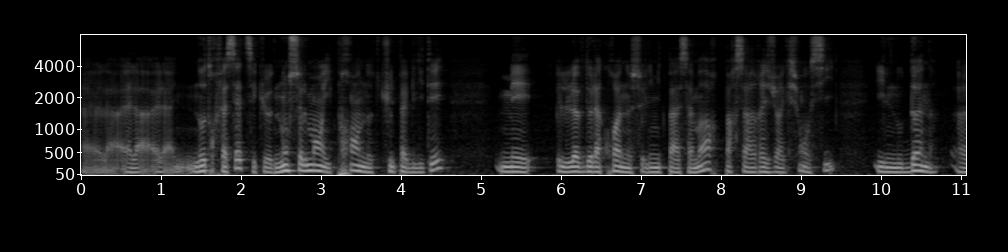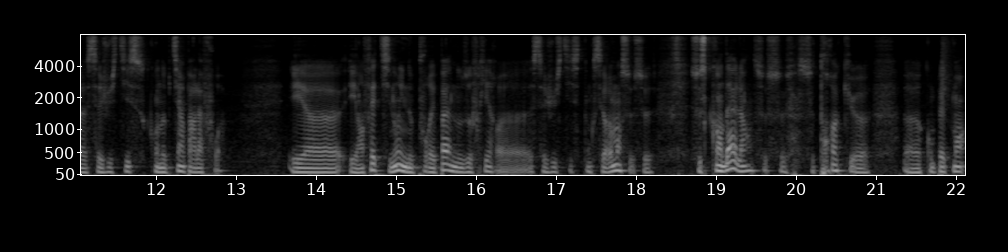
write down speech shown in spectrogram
elle a, une autre facette, c'est que non seulement il prend notre culpabilité, mais l'œuvre de la croix ne se limite pas à sa mort, par sa résurrection aussi, il nous donne euh, sa justice qu'on obtient par la foi. Euh, et, en fait, sinon, il ne pourrait pas nous offrir euh, sa justice. Donc c'est vraiment ce, scandale, hein, ce, troc complètement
